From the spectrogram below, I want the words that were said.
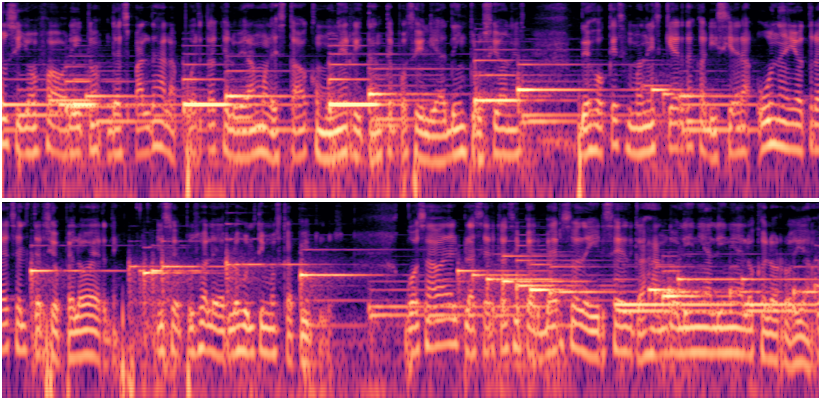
Su sillón favorito, de espaldas a la puerta que lo hubiera molestado como una irritante posibilidad de intrusiones, dejó que su mano izquierda acariciara una y otra vez el terciopelo verde y se puso a leer los últimos capítulos. Gozaba del placer casi perverso de irse desgajando línea a línea de lo que lo rodeaba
